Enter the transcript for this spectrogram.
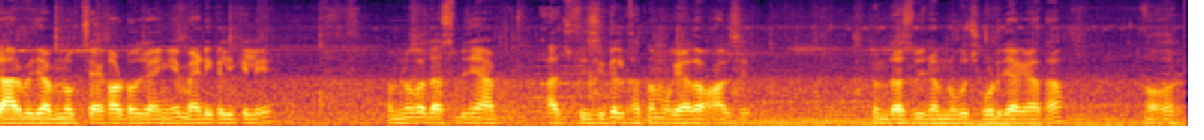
चार बजे हम लोग चेकआउट हो जाएँगे मेडिकल के लिए। हम लोग का दस बजे यहाँ आज फ़िज़िकल ख़त्म हो गया था वहाँ से। तो दस बजे हम लोग को छोड़ दिया गया था। और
